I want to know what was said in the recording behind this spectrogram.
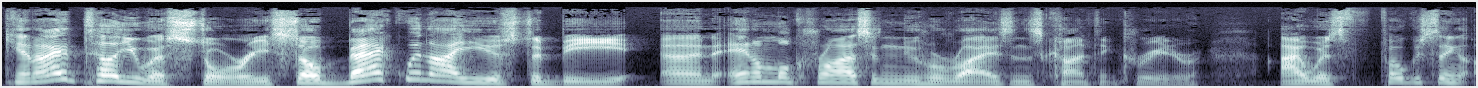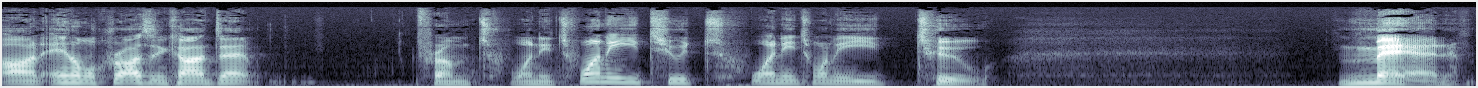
Can I tell you a story? So, back when I used to be an Animal Crossing New Horizons content creator, I was focusing on Animal Crossing content from 2020 to 2022. Man,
